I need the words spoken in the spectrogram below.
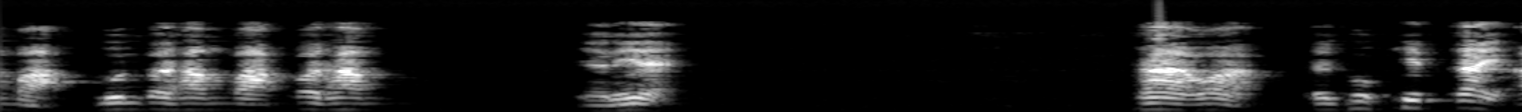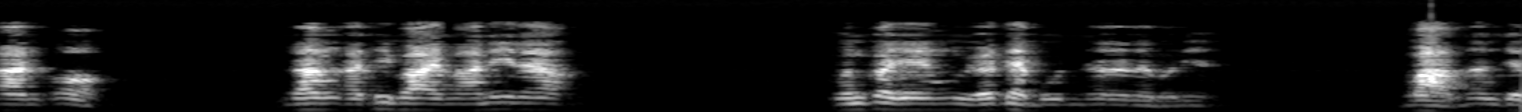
ำบาปบุญก็ทำบาปก็ทำอย่างนี้แหละ ถ้าว่าเป็นผู้คิดได้อ่านออก ดังอธิบายมานี่แล้ว มันก็ยังเหลือแต่บุญเท่านั้นนะมันเนี่ยบาปนั่นจะ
